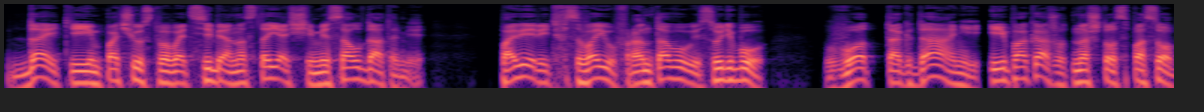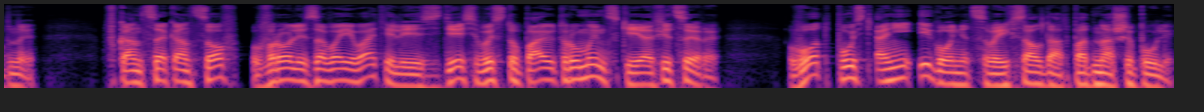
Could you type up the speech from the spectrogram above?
Дайте им почувствовать себя настоящими солдатами. Поверить в свою фронтовую судьбу. Вот тогда они и покажут, на что способны. В конце концов, в роли завоевателей здесь выступают румынские офицеры – вот пусть они и гонят своих солдат под наши пули.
